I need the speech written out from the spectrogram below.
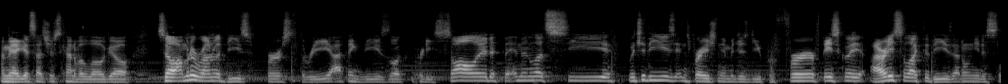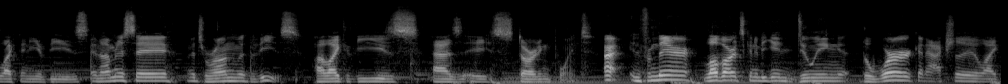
I mean, I guess that's just kind of a logo. So I'm gonna run with these first three. I think these look pretty solid. And then let's see, which of these inspiration images do you prefer? Basically, I already selected these. I don't need to select any of these. And I'm gonna say, let's run with these. I like these as a starting point. All right, and from there, Lovart's gonna begin doing the work and actually like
